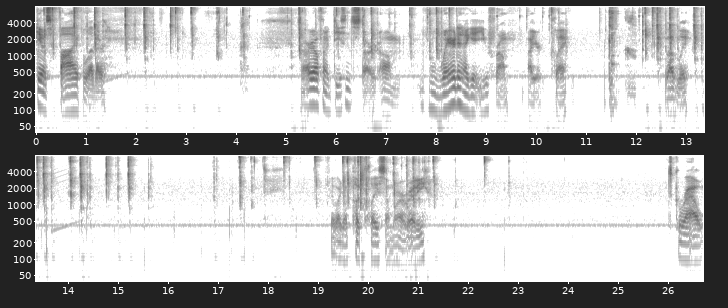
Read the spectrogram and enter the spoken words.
Gave us five leather. So already off on a decent start. Um, where did I get you from? Oh, your clay. Lovely. feel like I put clay somewhere already. It's grout.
